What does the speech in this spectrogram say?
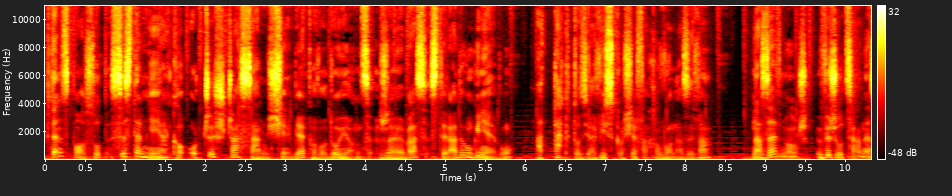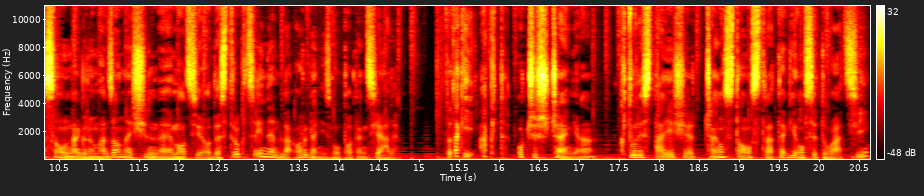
W ten sposób system niejako oczyszcza sam siebie, powodując, że wraz z tyradą gniewu, a tak to zjawisko się fachowo nazywa, na zewnątrz wyrzucane są nagromadzone silne emocje o destrukcyjnym dla organizmu potencjale. To taki akt oczyszczenia, który staje się częstą strategią sytuacji,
